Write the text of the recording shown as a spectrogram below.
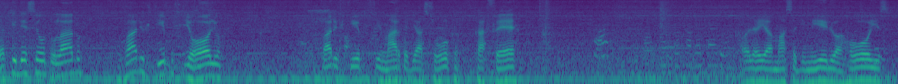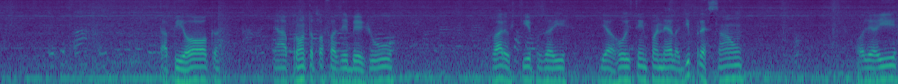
E aqui desse outro lado, vários tipos de óleo, vários tipos de marca de açúcar, café. Olha aí a massa de milho, arroz, tapioca, tem a pronta para fazer beiju, vários tipos aí de arroz, tem panela de pressão. Olha aí,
